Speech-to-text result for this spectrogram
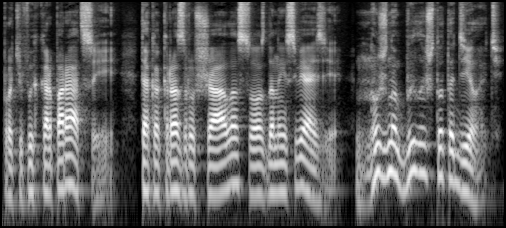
против их корпорации, так как разрушала созданные связи. Нужно было что-то делать.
